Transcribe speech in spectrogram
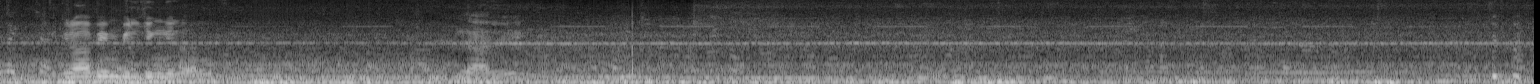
Nag-charge. Grabe yung building nila, oh. Lalo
